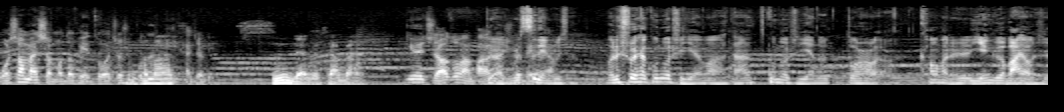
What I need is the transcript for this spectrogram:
我上班什么都可以做，就是不能离开这里，四点就下班，因为只要做满八个对啊，小时。四点钟下。我来说一下工作时间嘛，大家工作时间都多少呀？康反正是严格八小时，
